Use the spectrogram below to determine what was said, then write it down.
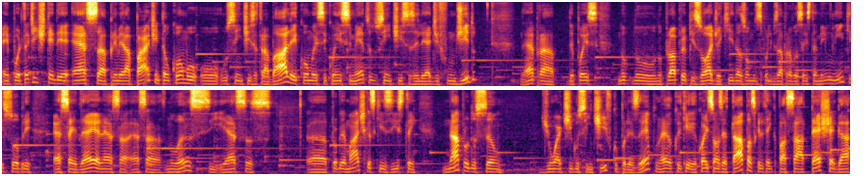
é importante a gente entender essa primeira parte, então como o, o cientista trabalha e como esse conhecimento dos cientistas ele é difundido, né, para depois no, no, no, próprio episódio aqui nós vamos disponibilizar para vocês também um link sobre essa ideia, né, essa, essa nuance e essas uh, problemáticas que existem na produção de um artigo científico, por exemplo, né? Quais são as etapas que ele tem que passar até chegar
